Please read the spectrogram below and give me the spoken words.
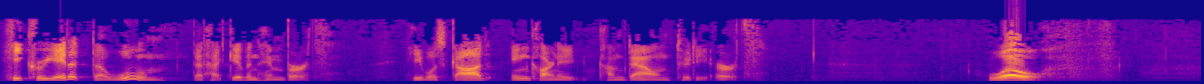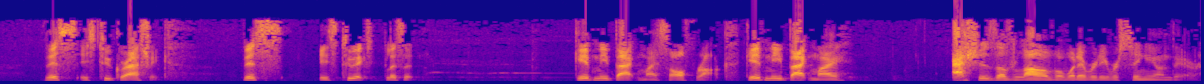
He created the womb that had given him birth. He was God incarnate come down to the earth. Whoa. This is too graphic. This is too explicit. Give me back my soft rock. Give me back my ashes of love or whatever they were singing on there.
